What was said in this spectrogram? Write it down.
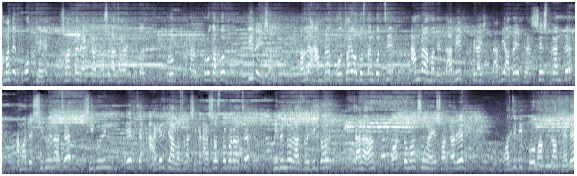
আমাদের পক্ষে সরকার একটা ঘোষণা তার প্রজ্ঞাপন দিবে ইনশাল্লাহ তাহলে আমরা কোথায় অবস্থান করছি আমরা আমাদের দাবির প্রায়, দাবি আদায় প্রায় শেষ প্রান্তে আমাদের শিডিউল আছে। শিডিউল এর যে আগের যে আলোচনা, সেখানে আশ্বস্ত করা আছে। বিভিন্ন রাজনৈতিক দল যারা বর্তমান সময়ে সরকারের পজিটিভ প্রভাবটা ফেলে,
